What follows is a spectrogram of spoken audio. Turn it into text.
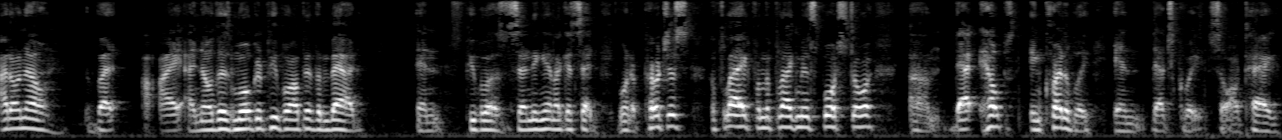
I don't know. But I, I know there's more good people out there than bad. And people are sending in, like I said, you want to purchase a flag from the Flagman Sports Store. Um, that helps incredibly, and that's great. So I'll tag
